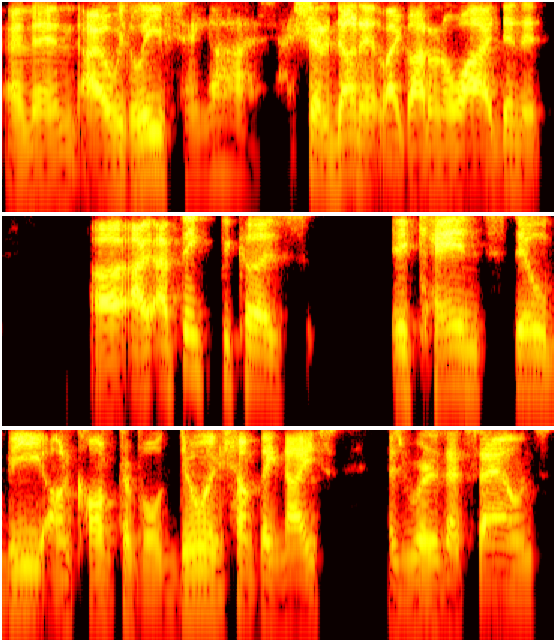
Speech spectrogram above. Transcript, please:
and then I always leave saying, "Ah, I should have done it." Like I don't know why I didn't. Uh, I, I think because it can still be uncomfortable doing something nice, as weird as that sounds,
